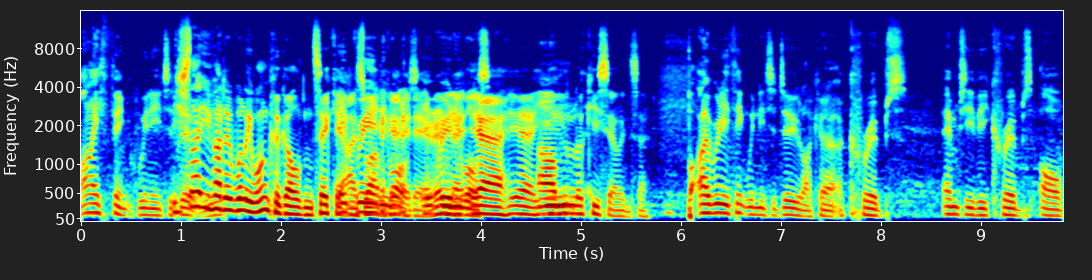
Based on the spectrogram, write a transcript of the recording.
I think we need to It's do. like you've had a Willy Wonka golden ticket. It what I'm really getting was, here, it isn't really was. Yeah, yeah, you Um, lucky so and so. but I really think we need to do like a, a cribs, MTV cribs of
